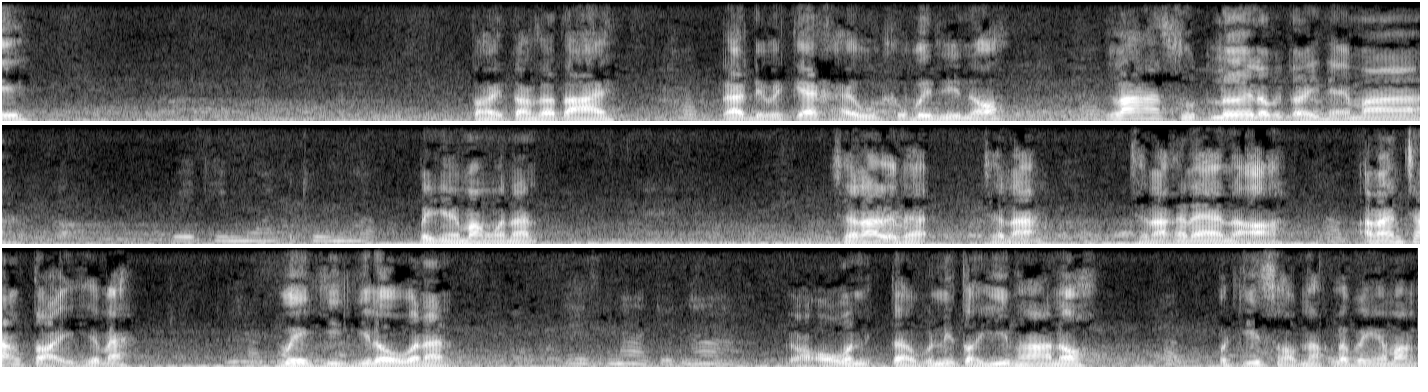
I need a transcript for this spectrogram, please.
ดี ต่อยตามสไตล์ครับแล้วเดี๋ยวไปแก้ไขวุฒิเข้าเวทีเนาะครับล่าสุดเลยเราไปต่อยที่ไหนมาเวทีมวยปทุมครับเป็นไงบ้างวันนั้น ชนะหรือแพ้ชนะ ชนะคะแนนเหรอครับอันนั้นช่างต่อยใช่ไหมครับเวทกี่กิโลวันนั้น ยี่สิบห้าจุดห้าอ๋อวันแต่วันนี้ต่อยยี่ห้าเนาะครับเมื่อกี้สอบหนักแล้วเป็นไงบ้าง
